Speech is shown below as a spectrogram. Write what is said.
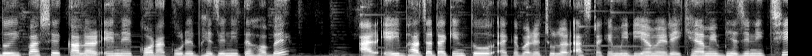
দুই পাশে কালার এনে কড়া করে ভেজে নিতে হবে। আর এই ভাজাটা কিন্তু একেবারে চুলার আঁচটাকে মিডিয়ামে রেখে আমি ভেজে নিচ্ছি।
